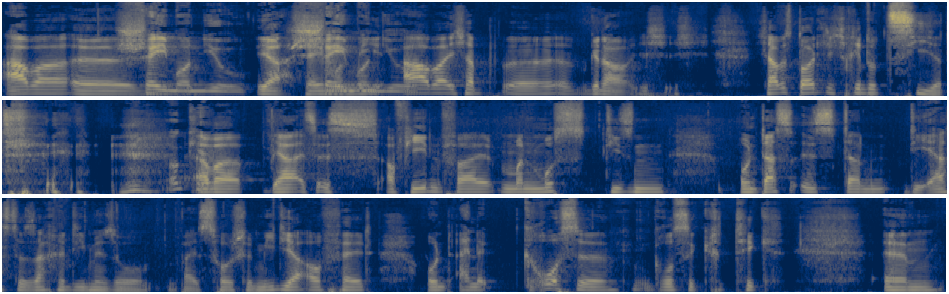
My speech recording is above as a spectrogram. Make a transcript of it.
Aber äh, Shame on you. Ja, shame, shame on, on, you. Aber ich habe äh, genau, ich ich, ich habe es deutlich reduziert. okay. Aber ja, es ist auf jeden Fall, man muss diesen und das ist dann die erste Sache, die mir so bei Social Media auffällt und eine große große Kritik ähm,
